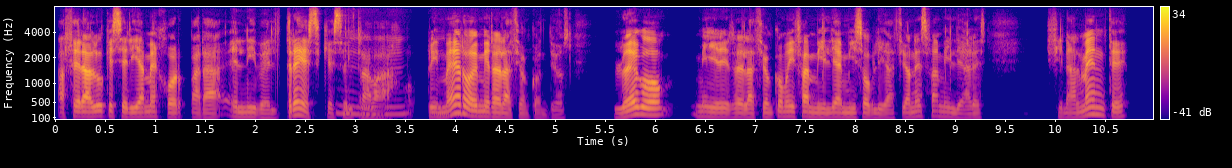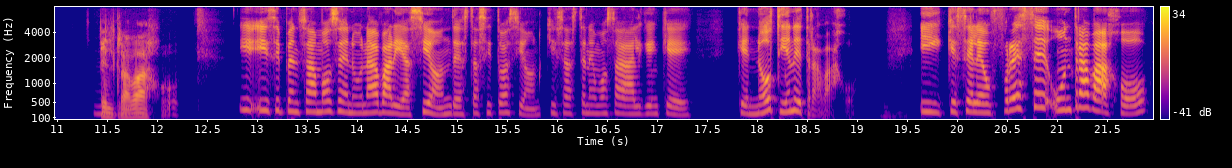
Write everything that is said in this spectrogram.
hacer algo que sería mejor para el nivel tres, que es el trabajo. Primero es mi relación con Dios, luego mi relación con mi familia, mis obligaciones familiares, finalmente el trabajo. Y, si pensamos en una variación de esta situación, quizás tenemos a alguien que, que no tiene trabajo y que se le ofrece un trabajo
